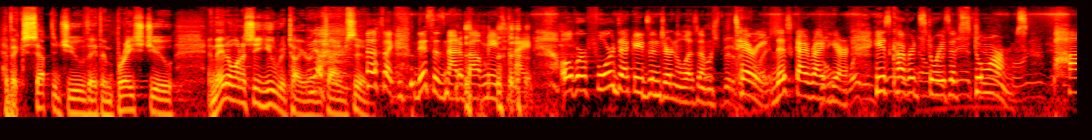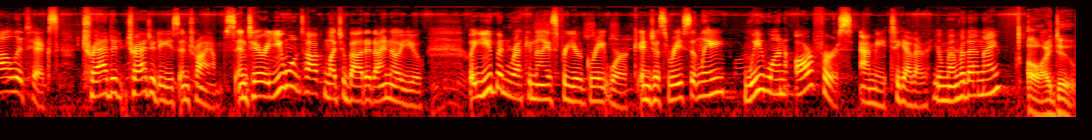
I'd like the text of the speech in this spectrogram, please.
have accepted you, they've embraced you, and they don't want to see you retire anytime soon. It's like, this is not about me tonight. Over four decades in journalism, Terry, this guy right here, he has covered stories of storms, politics, trage- tragedies, and triumphs. And Terry, you won't talk much about it, I know you. But you've been recognized for your great work. And just recently, we won our first Emmy together. You remember that night? Oh, I do.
